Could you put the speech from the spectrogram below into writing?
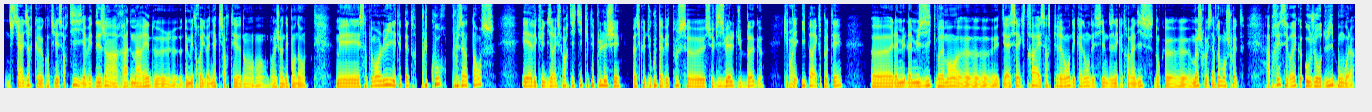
je tiens à dire que quand il est sorti, il y avait déjà un raz-de-marée de, de Metroidvania qui sortait dans, dans les jeux indépendants. Mais simplement, lui, il était peut-être plus court, plus intense et avec une direction artistique qui était plus léchée. Parce que du coup, tu avais tout ce, ce visuel du bug qui était Ouais. hyper exploité. Euh, la, mu- la musique vraiment euh, était assez extra et s'inspirait vraiment des canons des films des années 90. Donc euh, moi je trouvais ça vraiment chouette. Après c'est vrai qu'aujourd'hui, bon voilà.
